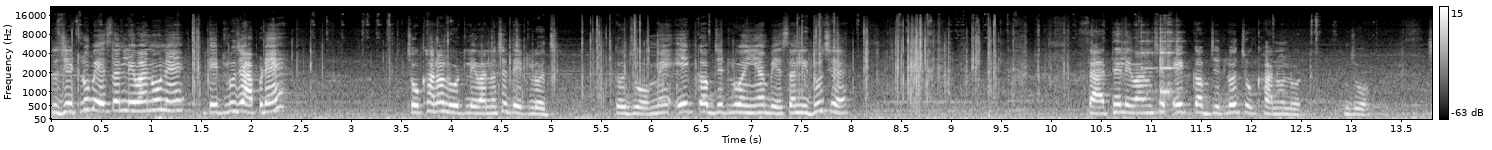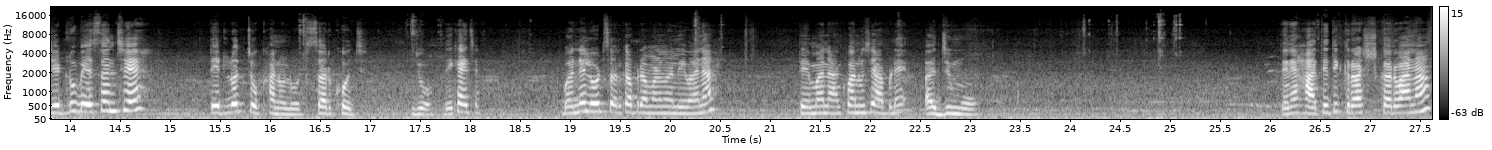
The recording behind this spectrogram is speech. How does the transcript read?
તો જેટલું બેસન લેવાનું ને તેટલું જ આપણે ચોખાનો લોટ લેવાનો છે, તેટલો જ. તો જો, મેં એક કપ જેટલું અહીંયા બેસન લીધું છે. સાથે લેવાનું છે એક કપ જેટલો ચોખાનો લોટ. જુઓ. જેટલું બેસન છે, તેટલો જ ચોખાનો લોટ, સરખો જ. જો દેખાય છે? બંને લોટ સરખા પ્રમાણમાં લેવાના. તેમાં નાખવાનું છે આપણે અજમો. તેને હાથેથી ક્રશ કરવાના.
